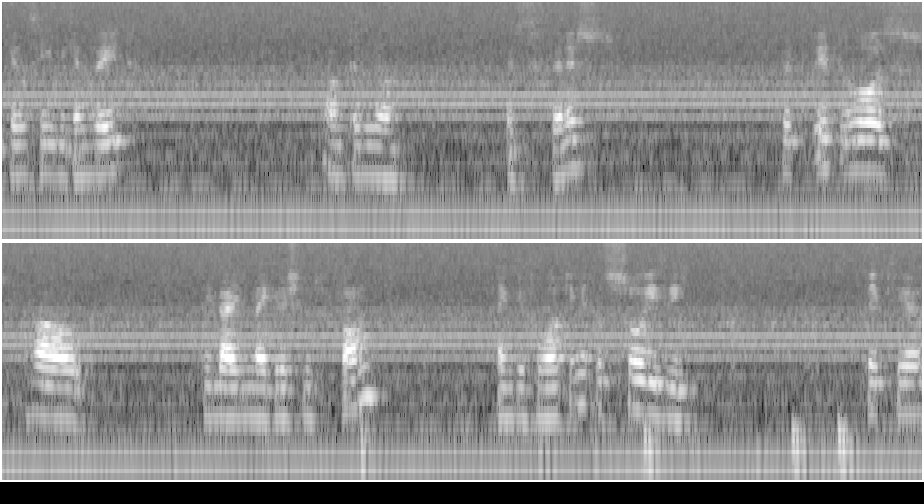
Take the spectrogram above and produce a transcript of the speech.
you can see we can wait until uh, it's finished. But it was how the live migration is performed thank you for watching. It was so easy. Take care.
